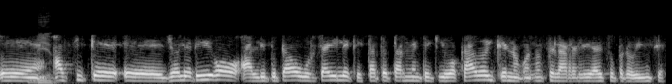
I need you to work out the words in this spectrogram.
Eh, así que eh, yo le digo al diputado Bursaile que está totalmente equivocado y que no conoce la realidad de su provincia.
